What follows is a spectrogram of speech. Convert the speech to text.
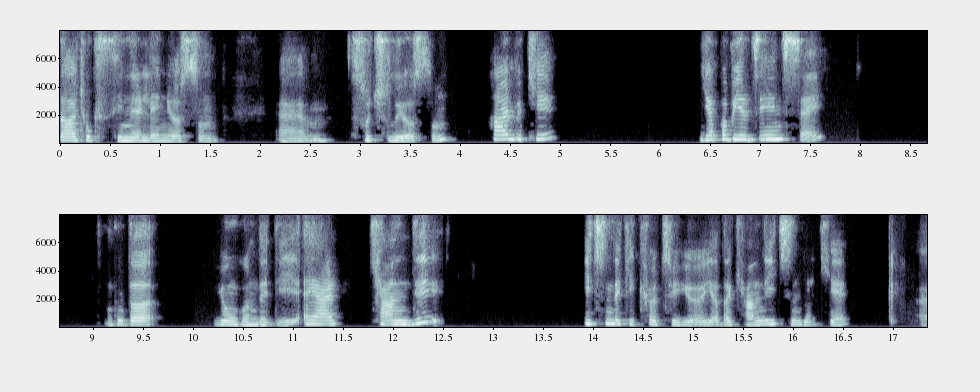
daha çok sinirleniyorsun. Ee, suçluyorsun. Halbuki yapabileceğin şey burada Jung'un dediği eğer kendi içindeki kötüyü ya da kendi içindeki e,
